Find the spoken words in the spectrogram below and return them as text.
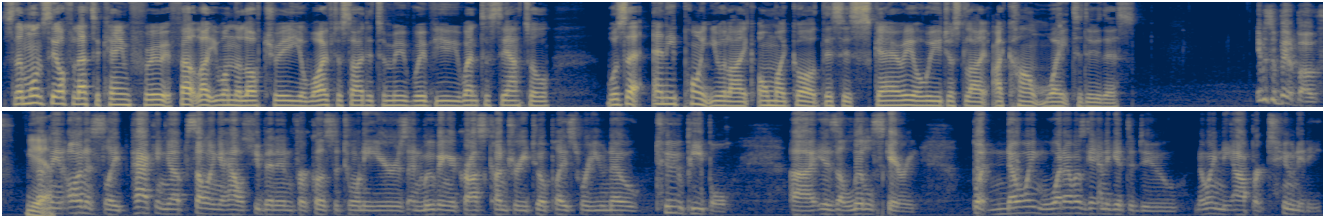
So then, once the offer letter came through, it felt like you won the lottery. Your wife decided to move with you. You went to Seattle. Was there any point you were like, "Oh my god, this is scary," or were you just like, "I can't wait to do this"? It was a bit of both. Yeah. I mean, honestly, packing up, selling a house you've been in for close to 20 years, and moving across country to a place where you know two people uh, is a little scary. But knowing what I was going to get to do, knowing the opportunity,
